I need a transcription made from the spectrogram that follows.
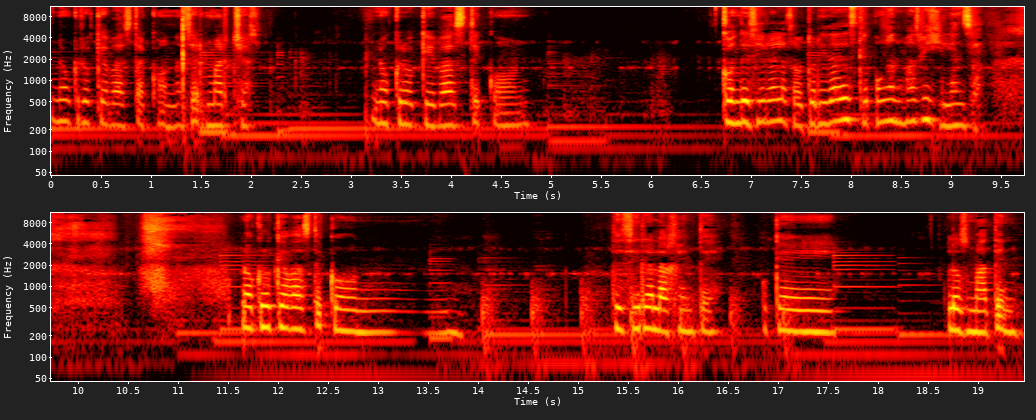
No creo que basta con hacer marchas. No creo que baste con con decirle a las autoridades que pongan más vigilancia. No creo que baste con decir a la gente que los maten.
